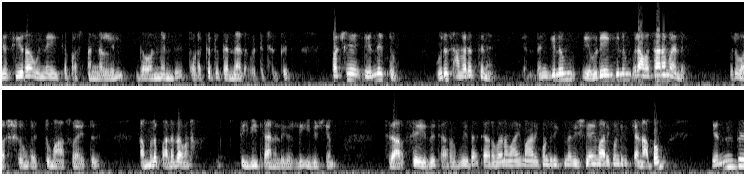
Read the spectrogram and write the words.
ജസീറ ഉന്നയിച്ച പ്രശ്നങ്ങളിൽ ഗവൺമെന്റ് തുടക്കത്തിൽ തന്നെ ഇടപെട്ടിട്ടുണ്ട്. പക്ഷേ എന്നിട്ടും ഒരു സമരത്തിന് എന്തെങ്കിലും എവിടെയെങ്കിലും ഒരു അവസാനം വേണ്ടേ? ഒരു വർഷവും എട്ട് മാസമായിട്ട് നമ്മൾ പലതവണ ടി വി ചാനലുകളിൽ ഈ വിഷയം ചർച്ച ചെയ്ത് ചർവിത ചർവണമായി മാറിക്കൊണ്ടിരിക്കുന്ന വിഷയമായി മാറിക്കൊണ്ടിരിക്കുകയാണ്. അപ്പം എന്ത്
